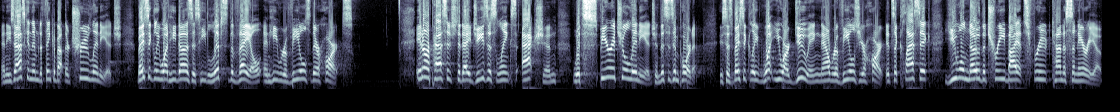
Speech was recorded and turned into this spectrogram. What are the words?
and he's asking them to think about their true lineage. Basically, what he does is he lifts the veil and he reveals their hearts. In our passage today, Jesus links action with spiritual lineage, and this is important. He says basically, what you are doing now reveals your heart. It's a classic, you will know the tree by its fruit kind of scenario.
